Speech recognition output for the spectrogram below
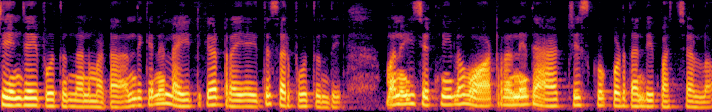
చేంజ్ అయిపోతుంది అనమాట అందుకనే లైట్గా డ్రై అయితే సరిపోతుంది. మనం ఈ చట్నీలో వాటర్ అనేది యాడ్ చేసుకోకూడదండి ఈ పచ్చళ్ళలో.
